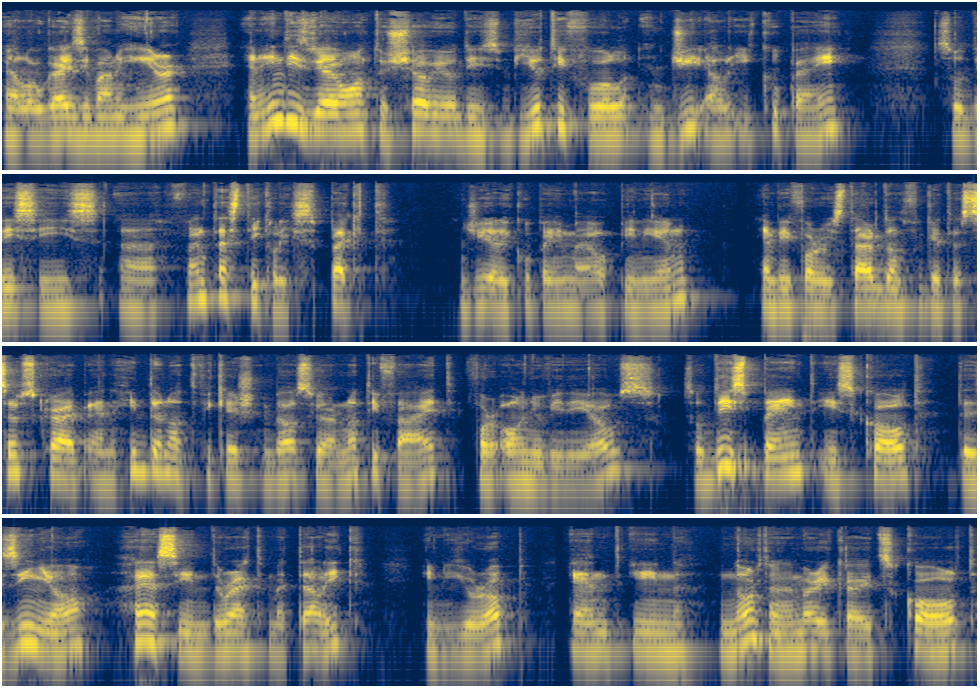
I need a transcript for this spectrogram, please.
Hello guys, Ivan here and in this video I want to show you this beautiful GLE Coupe. So this is a fantastically spec'd GLE Coupe in my opinion. And before we start don't forget to subscribe and hit the notification bell so you are notified for all new videos. So this paint is called Designo Hyacinth Red Metallic in Europe and in Northern America it's called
